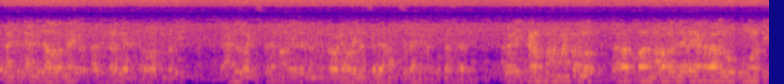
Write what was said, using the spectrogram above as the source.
ఎలాంటి ల్యాండ్ కావాలన్నా ఇక్కడ తహసీల్దార్ గారిని కలవాల్సి ఉంటుంది. ల్యాండ్ వాడు మనం ఏదైనా మిగతా వాడు ఎవరైనా సరే ఆఫీసు ల్యాండ్ కట్టుకుంటారు సార్? అలాగే ఇక్కడ మన మండలంలో దాదాపుగా నలభై వేల ఎకరాలు భూమి ఉంది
